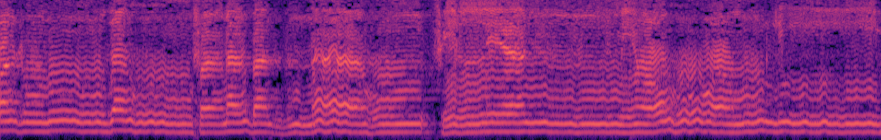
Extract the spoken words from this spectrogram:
وجنوده فنبذناهم في اليم وهو مليم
